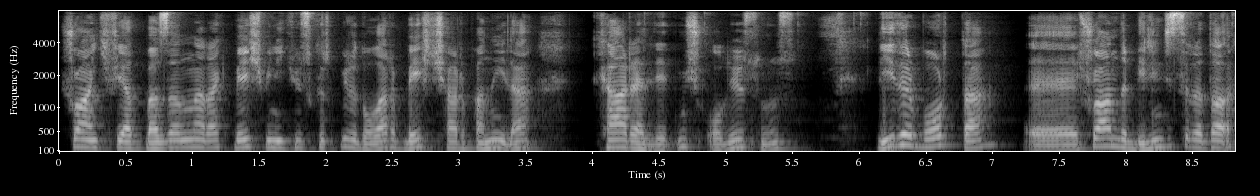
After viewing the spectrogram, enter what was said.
şu anki fiyat baz alınarak 5241 dolar 5 çarpanıyla kar elde etmiş oluyorsunuz. Leaderboard'da e, şu anda birinci sırada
